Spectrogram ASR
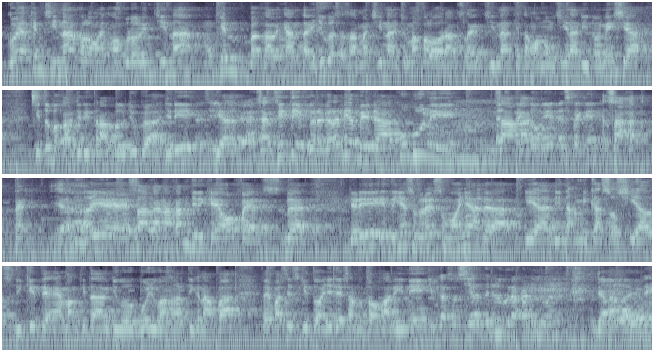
gue yakin Cina kalau ngobrolin Cina mungkin bakal nyantai juga sesama Cina. Cuma kalau orang selain Cina kita ngomong Cina di Indonesia itu bakal jadi trouble juga. Jadi Sensitif ya ya? sensitif gara-gara dia beda kubu nih. Respect dong ya, respect ya. seakan te- Ya. Oh iya, seakan-akan jadi kayak offense. Udah. Jadi intinya sebenarnya semuanya ada ya dinamika sosial sedikit yang emang kita juga gue juga ngerti kenapa. Tapi pasti segitu aja dari satu talk hari ini. Dinamika sosial tadi lu gerakannya gimana? Janganlah ya.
